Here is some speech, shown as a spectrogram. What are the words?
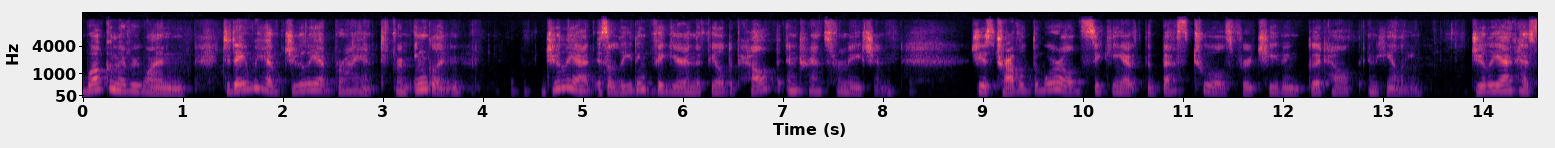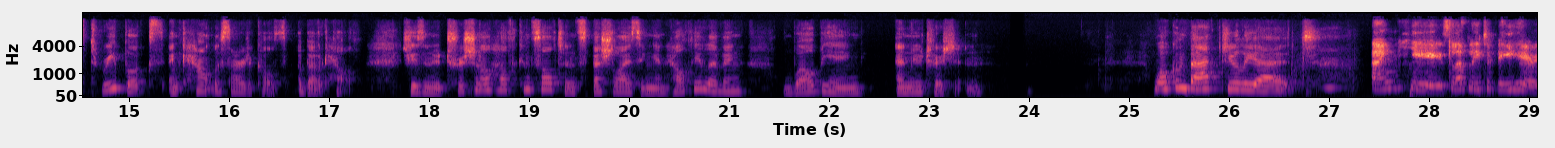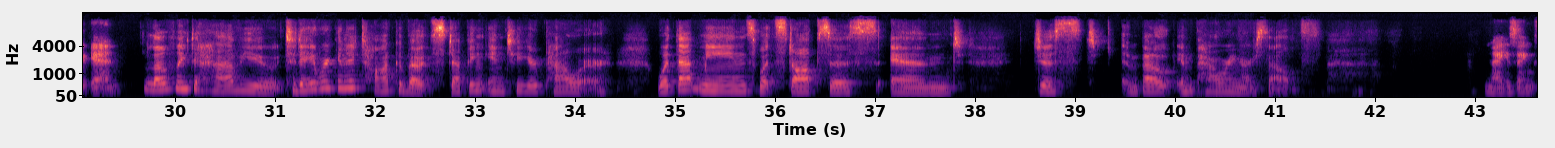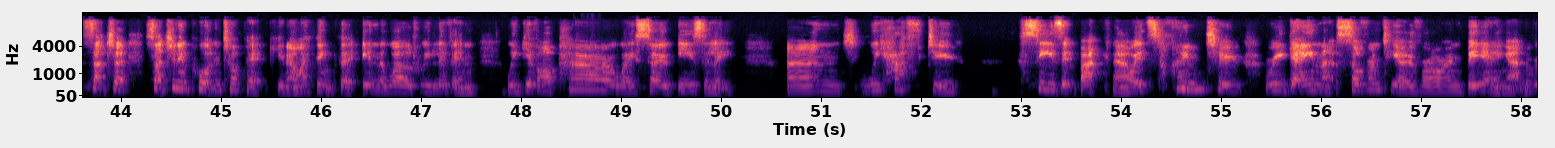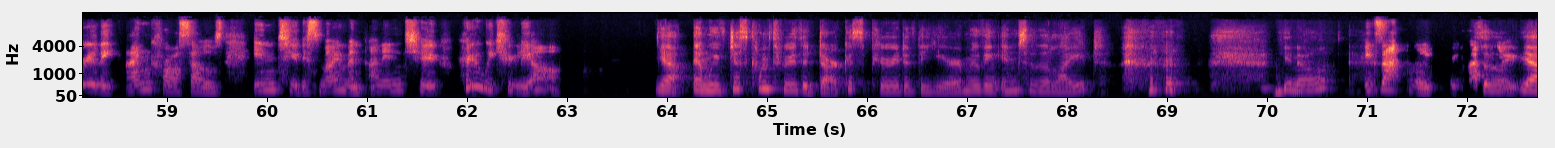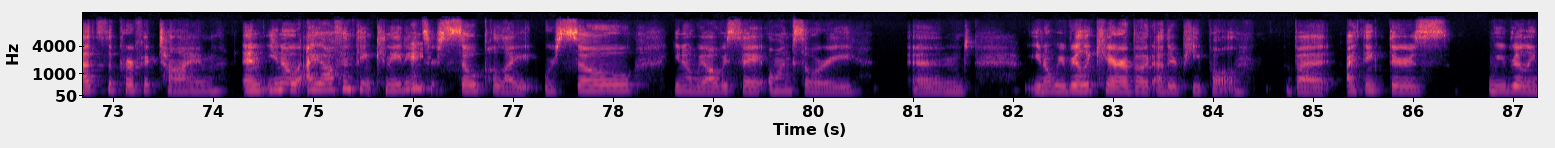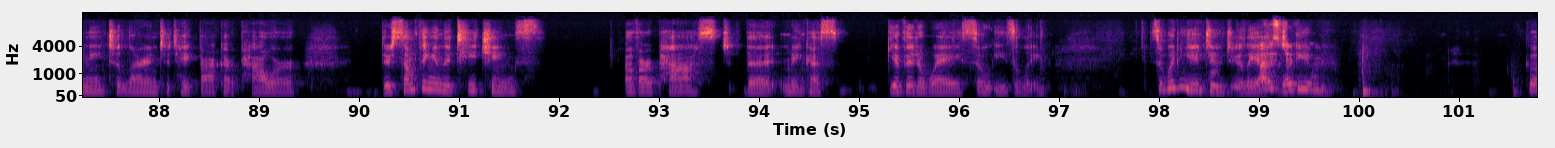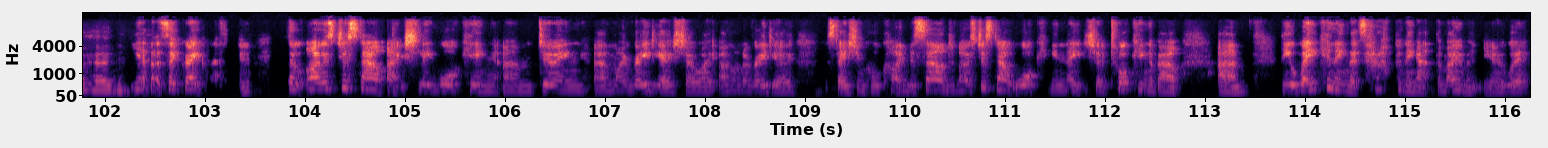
Welcome, everyone. Today we have Juliet Bryant from England. Juliet is a leading figure in the field of health and transformation. She has traveled the world seeking out the best tools for achieving good health and healing. Juliet has three books and countless articles about health. She is a nutritional health consultant specializing in healthy living, well being, and nutrition. Welcome back, Juliet. Thank you. It's lovely to be here again. Lovely to have you. Today, we're going to talk about stepping into your power, what that means, what stops us, and just about empowering ourselves. Amazing. Such a such an important topic. You know, I think that in the world we live in, we give our power away so easily. And we have to seize it back now. It's time to regain that sovereignty over our own being and really anchor ourselves into this moment and into who we truly are. Yeah, and we've just come through the darkest period of the year, moving into the light. you know, exactly exactly so, yeah it's the perfect time and you know i often think canadians are so polite we're so you know we always say oh i'm sorry and you know we really care about other people but i think there's we really need to learn to take back our power. There's something in the teachings of our past that make us give it away so easily. So what do you do juliet? what do you go ahead. Yeah that's a great question so I was just out actually walking, um, doing uh, my radio show. I, am on a radio station called Kind of Sound, and I was just out walking in nature, talking about um, the awakening that's happening at the moment. You know, we're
